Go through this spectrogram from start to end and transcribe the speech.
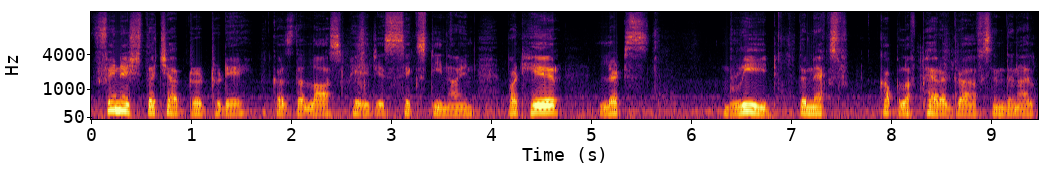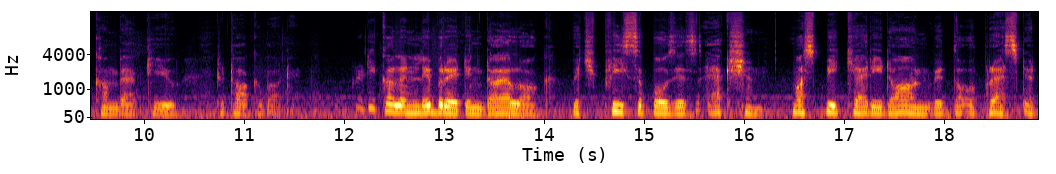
finish the chapter today because the last page is 69. But here, let's read the next couple of paragraphs and then I'll come back to you to talk about it. Critical and liberating dialogue, which presupposes action, must be carried on with the oppressed at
